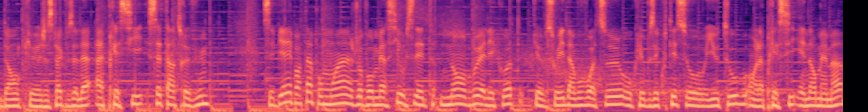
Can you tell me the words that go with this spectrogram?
Donc, euh, j'espère que vous allez apprécier cette entrevue. C'est bien important pour moi. Je dois vous remercier aussi d'être nombreux à l'écoute, que vous soyez dans vos voitures ou que vous écoutez sur YouTube. On l'apprécie énormément.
